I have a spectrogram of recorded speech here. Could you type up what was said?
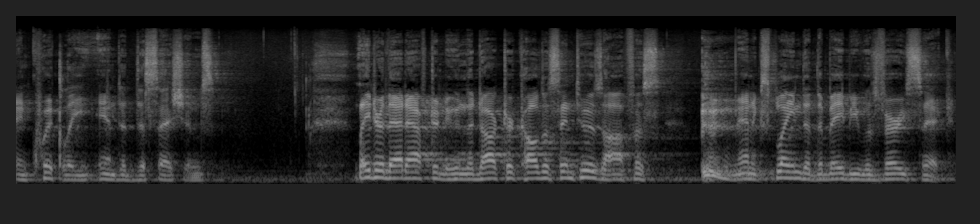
and quickly ended the sessions. Later that afternoon, the doctor called us into his office and explained that the baby was very sick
